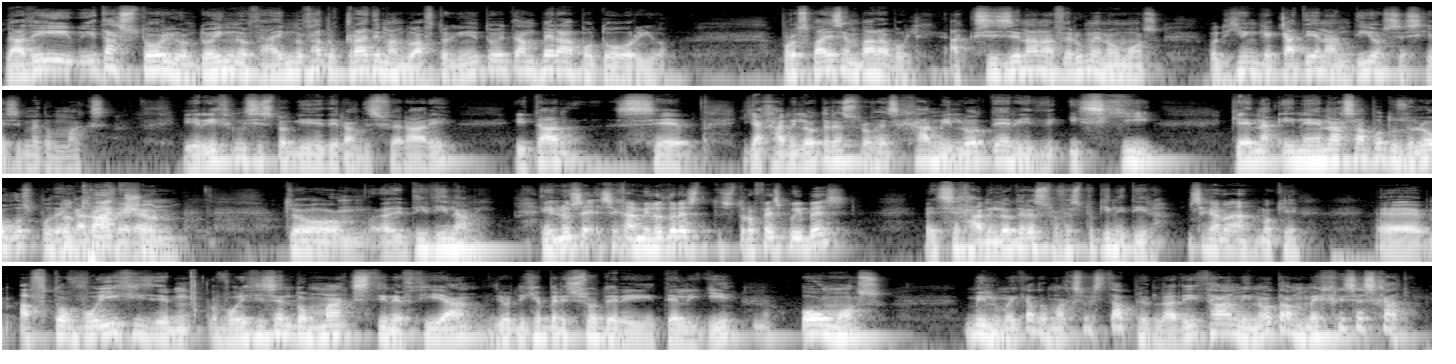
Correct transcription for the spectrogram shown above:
Δηλαδή ήταν στο όριο, το ένιωθα, ένιωθα το κράτημα του αυτοκινήτου, ήταν πέρα από το όριο. Προσπάθησε πάρα πολύ. Αξίζει να αναφέρουμε όμως ότι είχε και κάτι εναντίον σε σχέση με τον Max. Η ρύθμιση στον κινητήρα της Ferrari ήταν σε, για χαμηλότερες στροφές χαμηλότερη ισχύ. Και ένα, είναι ένας από τους λόγους που δεν Το κατάφερε. traction. Το, ε, τη δύναμη. Ενώ σε, σε χαμηλότερες στροφές που είπες; Ε, Σε χαμηλότερες στροφές του κινητήρα. Σε χαμ... Α, οκ. Ε, αυτό βοήθησε, βοήθησε τον Max στην ευθεία, διότι είχε περισσότερη τελική. Όμως, μιλούμε για τον Max Verstappen. Δηλαδή θα αμυνόταν μέχρις εσχάτων.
